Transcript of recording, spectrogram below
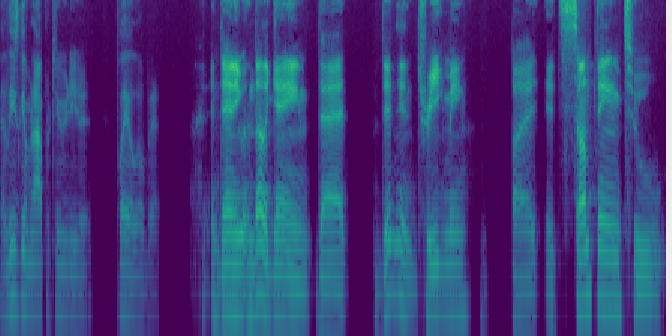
At least give him an opportunity to play a little bit. And Danny, another game that didn't intrigue me, but it's something to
